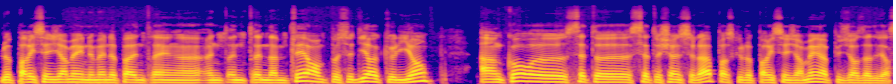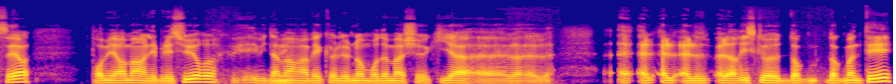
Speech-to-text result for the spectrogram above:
le Paris Saint-Germain ne mène pas un train, un, un train d'enfer, on peut se dire que Lyon a encore euh, cette, cette chance-là parce que le Paris Saint-Germain a plusieurs adversaires. Premièrement, les blessures, évidemment, avec le nombre de matchs qu'il y a, euh, elle, elle- elle- elle risque d'aug- d'augmenter.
